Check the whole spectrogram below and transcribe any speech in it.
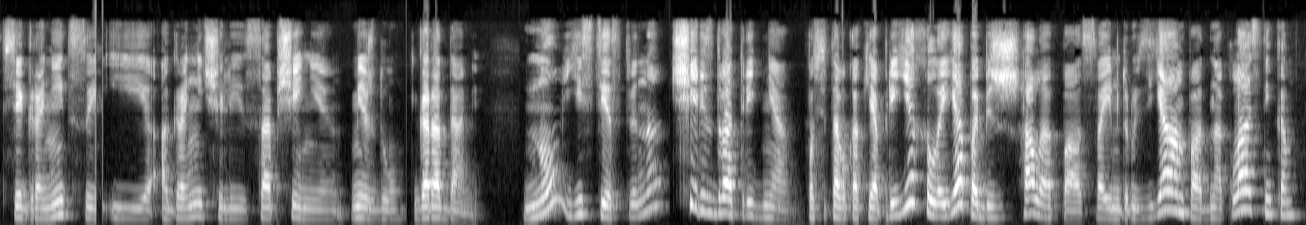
все границы и ограничили сообщение между городами. Но, естественно, через 2-3 дня после того, как я приехала, я побежала по своим друзьям, по одноклассникам.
